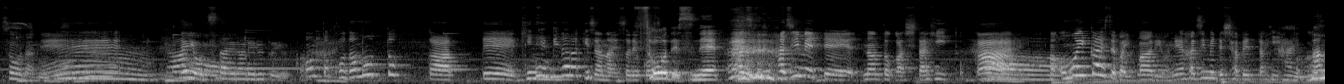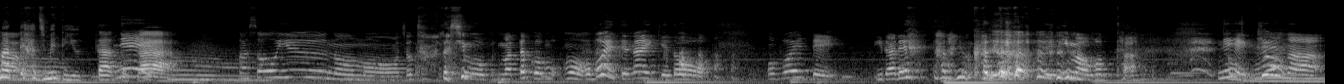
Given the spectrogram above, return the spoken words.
そうだね、うん、愛を伝えられるというか。本当子供とかって記念日だらけじゃないそれこそ。そうですね。初めて何とかした日とか、はい、まあ、思い返せばいっぱいあるよね。初めて喋った日とか、はい、ママって初めて言ったとか。ねまあ、そういうのもちょっと私も全くもう覚えてないけど 覚えていられたらよかったって今思った。ねね今日が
